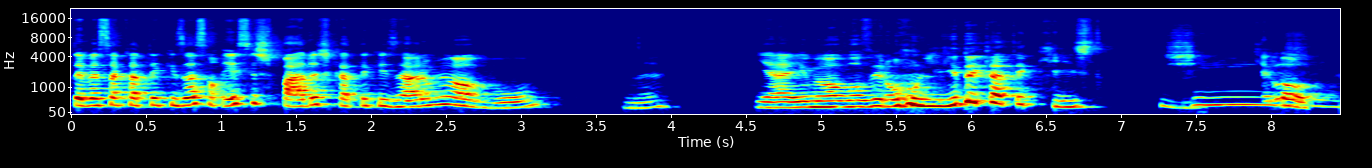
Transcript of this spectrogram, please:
teve essa catequização. Esses padres catequizaram meu avô, né? E aí meu avô virou um líder catequista. Gente. Que louco.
